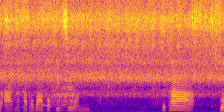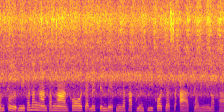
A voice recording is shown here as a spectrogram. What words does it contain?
สะอาดนะคะ เพราะว่าเขาปิดสวน แต่ถ้าสวนเปิดมีพนักงานทำงานก็จะไม่เป็นแบบนี้นะคะ พื้นที่ก็จะสะอาดกว่านี้นะคะ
